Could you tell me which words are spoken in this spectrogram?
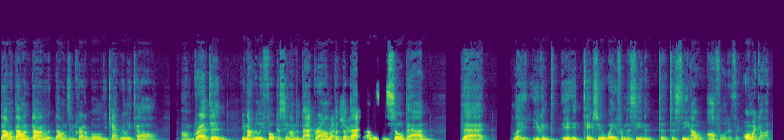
That one. That one. That one. That one's incredible. You can't really tell. Um, granted, you're not really focusing on the background, Right, but sure. the background isn't so bad that like you can it, it takes you away from the scene and to, to see how awful it is like oh my god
